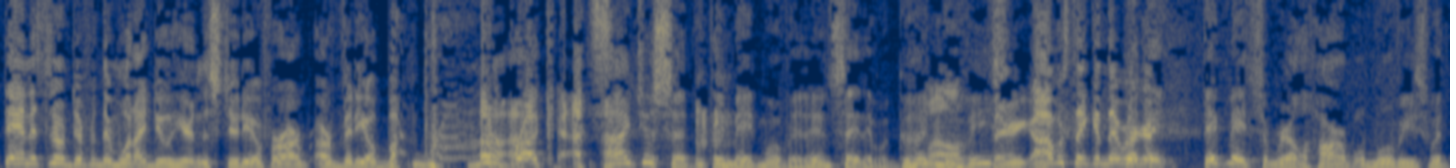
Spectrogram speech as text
Dan, it's no different than what I do here in the studio for our our video b- broadcasts. I just said that they made movies. I didn't say they were good well, movies. there you. I was thinking they were. Gonna, they, they've made some real horrible movies with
